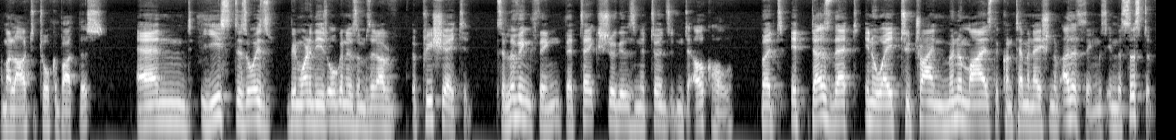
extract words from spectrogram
I'm allowed to talk about this. And yeast has always been one of these organisms that I've appreciated. It's a living thing that takes sugars and it turns it into alcohol. But it does that in a way to try and minimize the contamination of other things in the system.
